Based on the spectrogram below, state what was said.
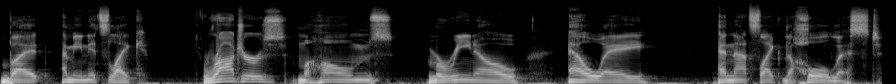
But I mean, it's like Rodgers, Mahomes, Marino, Elway, and that's like the whole list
